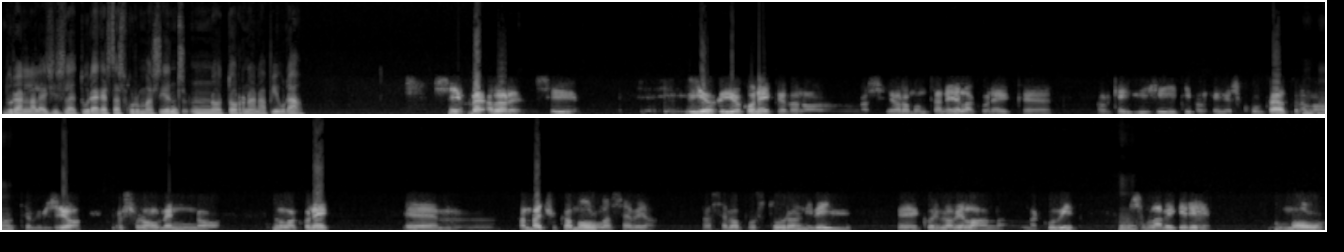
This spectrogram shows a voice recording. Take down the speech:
durant la legislatura aquestes formacions no tornen a piular? Sí, bé, a veure, sí, jo, jo conec, bueno, la senyora Montaner la conec eh, pel que he llegit i pel que he escoltat a la uh -huh. televisió. Personalment no, no la conec. Eh, em va xocar molt la seva, la seva postura al nivell eh, quan hi va haver la, la, la Covid. Uh -huh. Em semblava que era molt,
